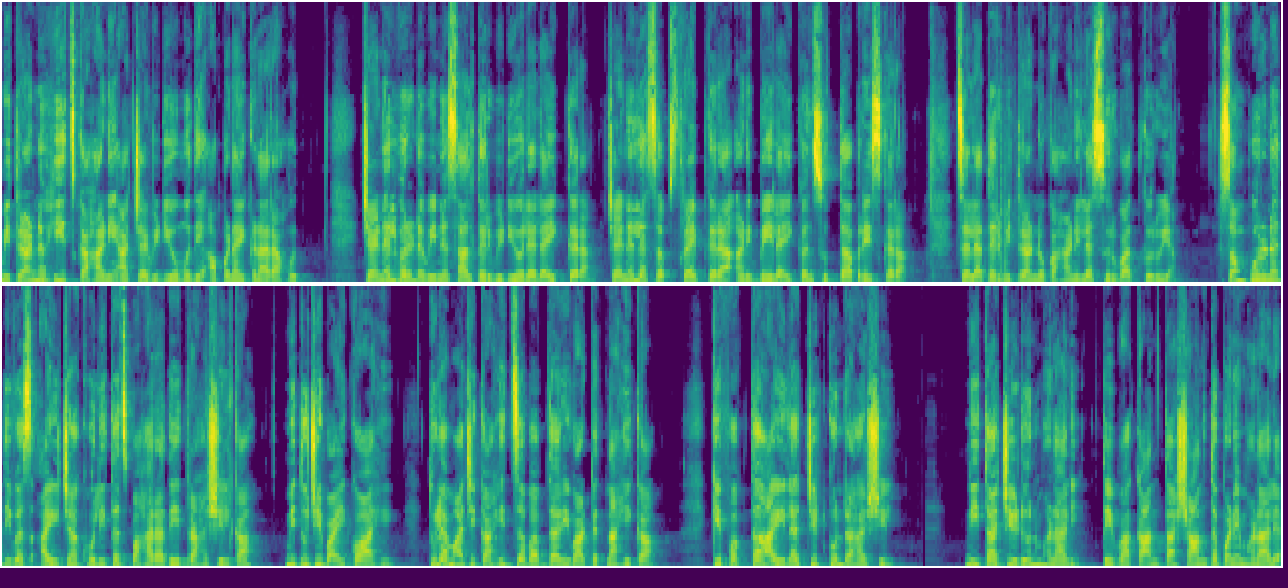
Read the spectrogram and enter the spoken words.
मित्रांनो हीच कहाणी आजच्या व्हिडिओमध्ये आपण ऐकणार आहोत. चॅनलवर नवीन असाल तर व्हिडिओला लाईक करा चॅनलला सबस्क्राईब करा आणि बेल आयकनसुद्धा प्रेस करा. चला तर मित्रांनो कहाणीला सुरुवात करूया. संपूर्ण दिवस आईच्या खोलीतच पहारा देत राहशील का? मी तुझी बायको आहे. तुला माझी काहीच जबाबदारी वाटत नाही का? की फक्त आईलाच चिटकून राहशील? नीता चिडून म्हणाली. तेव्हा कांता शांतपणे म्हणाल्या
